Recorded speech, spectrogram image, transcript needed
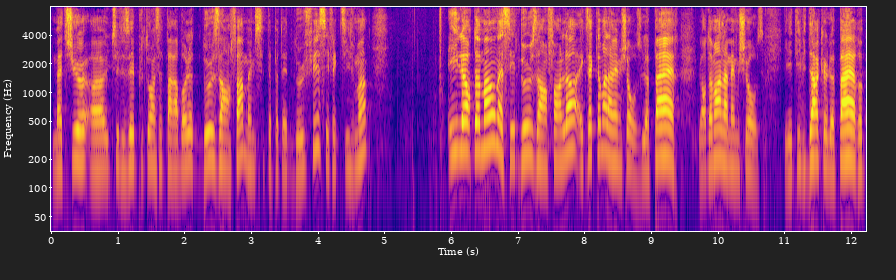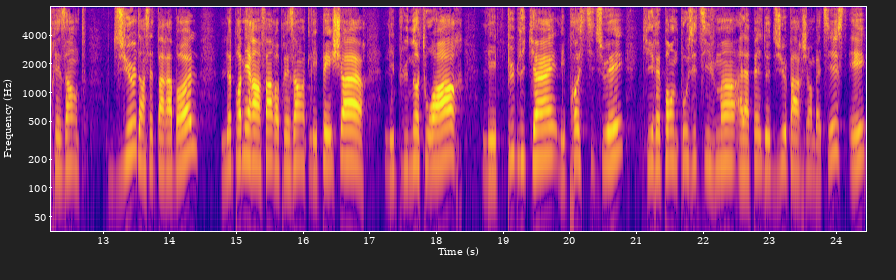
Matthieu a utilisé plutôt dans cette parabole deux enfants, même si c'était peut-être deux fils, effectivement. Et il leur demande à ces deux enfants-là exactement la même chose. Le Père leur demande la même chose. Il est évident que le Père représente Dieu dans cette parabole. Le premier enfant représente les pécheurs les plus notoires, les publicains, les prostituées, qui répondent positivement à l'appel de Dieu par Jean-Baptiste. Et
